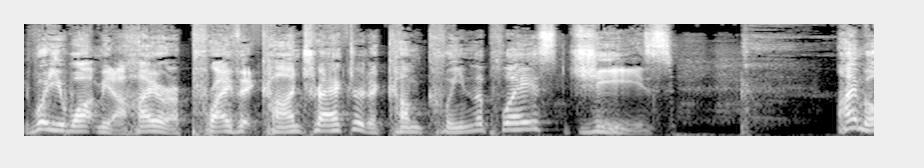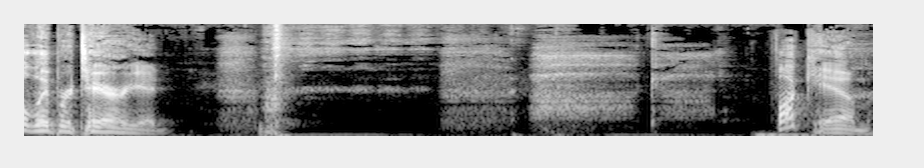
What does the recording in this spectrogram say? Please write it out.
What do you want me to hire a private contractor to come clean the place? Jeez. I'm a libertarian. Fuck him.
